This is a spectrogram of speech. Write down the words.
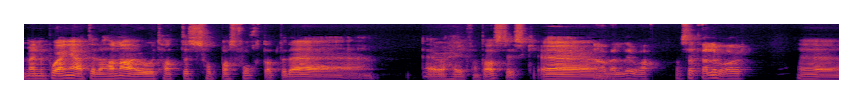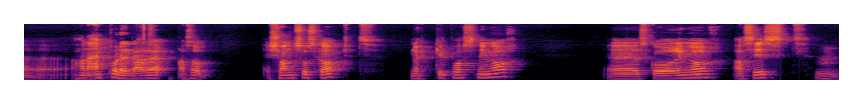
men poenget er at det, han har jo tatt det såpass fort at det, det er jo helt fantastisk. Ja, veldig bra. Han har sett veldig bra ut. Han er på det derre Altså, sjanser skapt, nøkkelpasninger, eh, skåringer, assist. Mm.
